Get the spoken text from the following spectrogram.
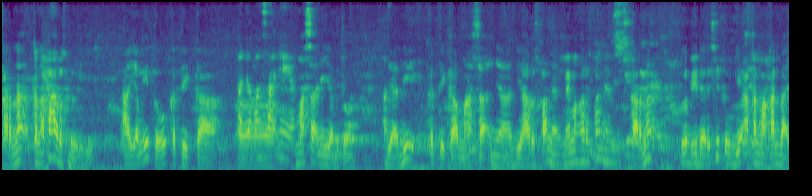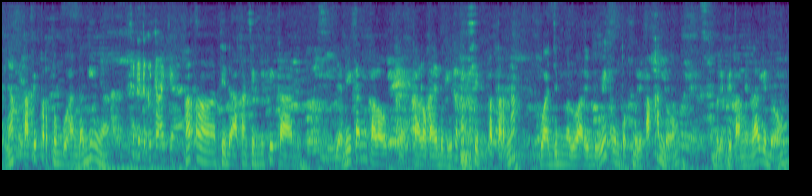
Karena kenapa harus beli? Ayam itu ketika Ada eh, masanya ya? Masanya iya betul. Jadi ketika masaknya dia harus panen, memang harus panen karena lebih dari situ dia akan makan banyak, tapi pertumbuhan dagingnya segitu-gitu aja. Heeh, tidak akan signifikan. Jadi kan kalau kalau kayak begitu kan si peternak wajib ngeluarin duit untuk beli pakan dong, beli vitamin lagi dong,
